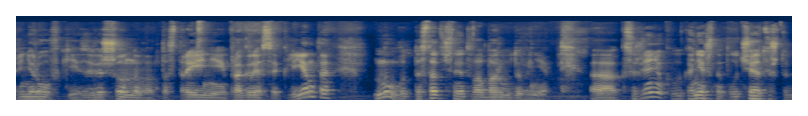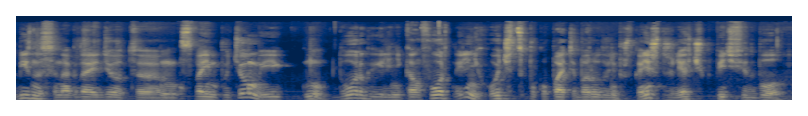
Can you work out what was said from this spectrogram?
тренировки, завершенного построения прогресса клиента, ну, вот достаточно этого оборудования. А, к сожалению, конечно, получается, что бизнес иногда идет эм, своим путем и ну, дорого или некомфортно, или не хочется покупать оборудование, потому что, конечно же, легче купить фитбол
